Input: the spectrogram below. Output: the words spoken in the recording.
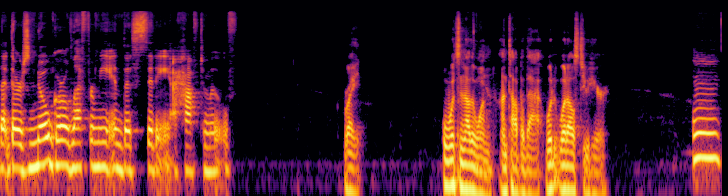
that there's no girl left for me in this city i have to move right well, what's another one on top of that what, what else do you hear mm,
